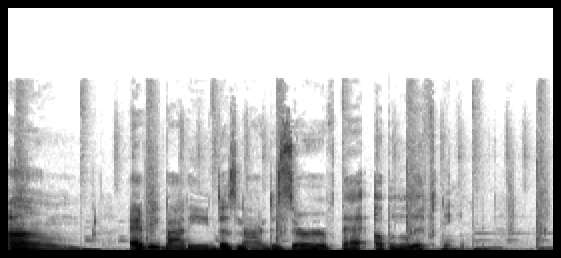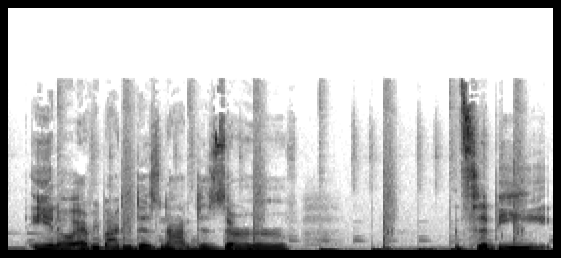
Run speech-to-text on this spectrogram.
Um, everybody does not deserve that uplifting. You know, everybody does not deserve to be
